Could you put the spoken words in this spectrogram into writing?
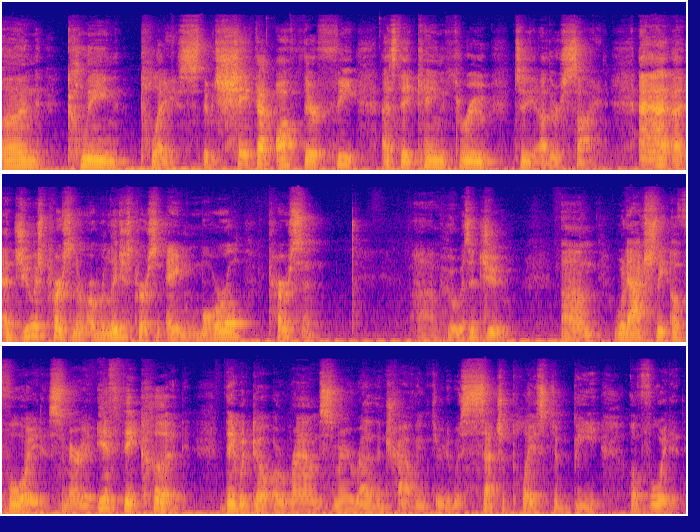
unclean place. They would shake that off their feet as they came through to the other side. A, a Jewish person, a religious person, a moral person um, who was a Jew um, would actually avoid Samaria if they could they would go around Samaria rather than traveling through it. It was such a place to be avoided.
